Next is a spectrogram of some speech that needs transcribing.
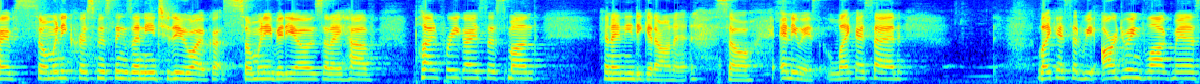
I have so many Christmas things I need to do. I've got so many videos that I have planned for you guys this month and I need to get on it. So anyways, like I said, like I said, we are doing Vlogmas,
